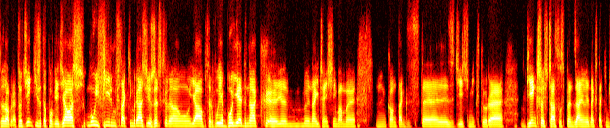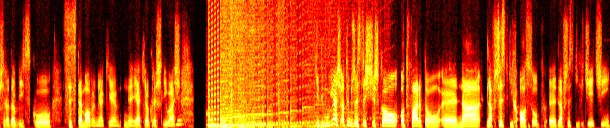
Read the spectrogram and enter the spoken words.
No dobra, to dzięki, że to powiedziałaś. Mój film w takim razie, rzecz, którą ja obserwuję, bo jednak e, my najczęściej mamy mm, kontakt z, te, z dziećmi, które większość czasu spędzają jednak w takim środowisku systemowym, jakie, jakie określiłaś. Kiedy mówiłaś o tym, że jesteście szkołą otwartą e, na, dla wszystkich osób, e, dla wszystkich dzieci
